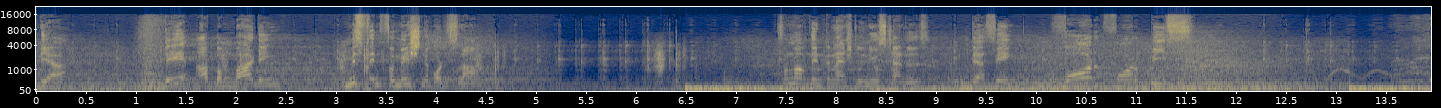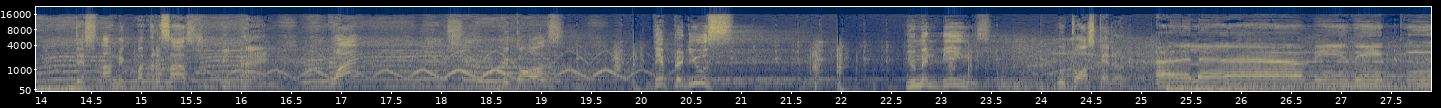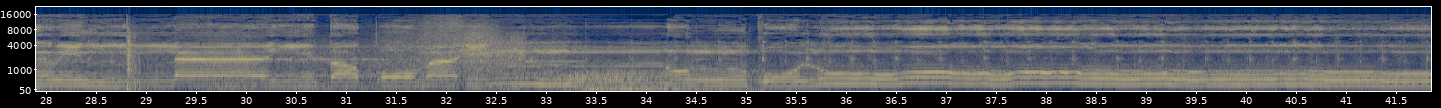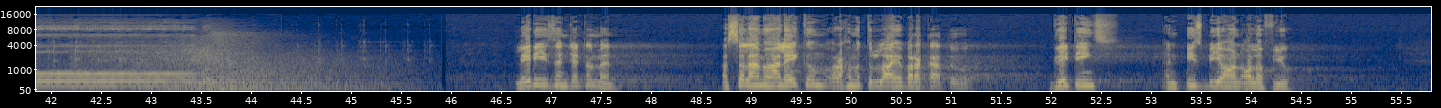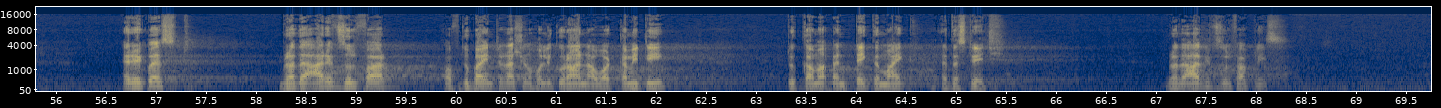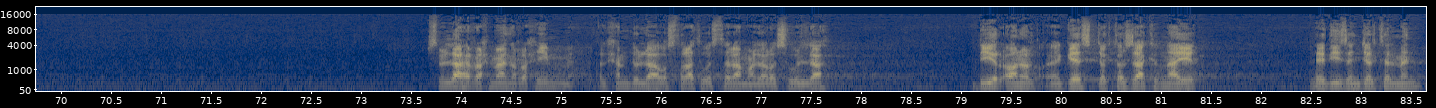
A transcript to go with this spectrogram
media, they are bombarding misinformation about Islam. Some of the international news channels, they are saying war for peace. The Islamic madrasas should be banned. Why? Because they produce human beings who cause terror. تطمئن القلوب Ladies and gentlemen, Assalamu alaikum wa rahmatullahi wa barakatuhu. Greetings and peace be on all of you. I request Brother Arif Zulfar of Dubai International Holy Quran Award Committee to come up and take the mic at the stage. Brother Arif Zulfar, please. بسم الله الرحمن الرحيم الحمد لله والصلاة والسلام على رسول الله Dear honored uh, guest Dr. Zakir Naik Ladies and gentlemen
